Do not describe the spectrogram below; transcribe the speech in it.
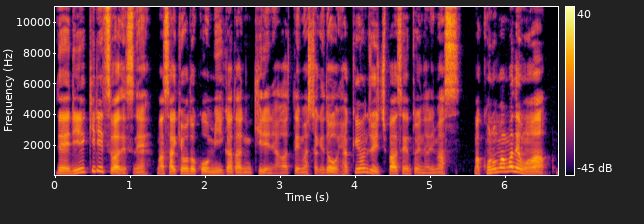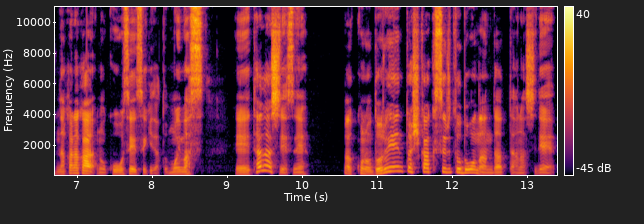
で、利益率はですね、まあ、先ほどこう右肩に綺麗に上がっていましたけど、141%になります。まあ、このままでもまあ、なかなかの好成績だと思います。えー、ただしですね、まあ、このドル円と比較するとどうなんだって話で、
